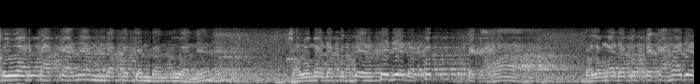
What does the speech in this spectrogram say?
keluar kakaknya mendapatkan bantuan ya. Kalau nggak dapat BLT dia dapat PKH. Kalau nggak dapat PKH dia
